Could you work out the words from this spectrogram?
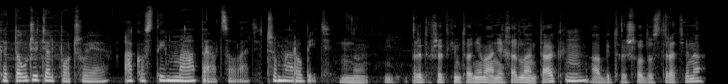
Keď to učiteľ počuje, ako s tým má pracovať? Čo má robiť? No, preto všetkým to nemá nechať len tak, mm. aby to išlo dostratená,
